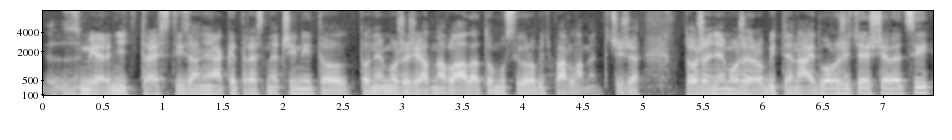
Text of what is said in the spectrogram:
zmierniť tresty za nejaké trestné činy, to, to nemôže žiadna vláda, to musí urobiť parlament. Čiže to, že nemôže robiť tie najdôležitejšie veci, e,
